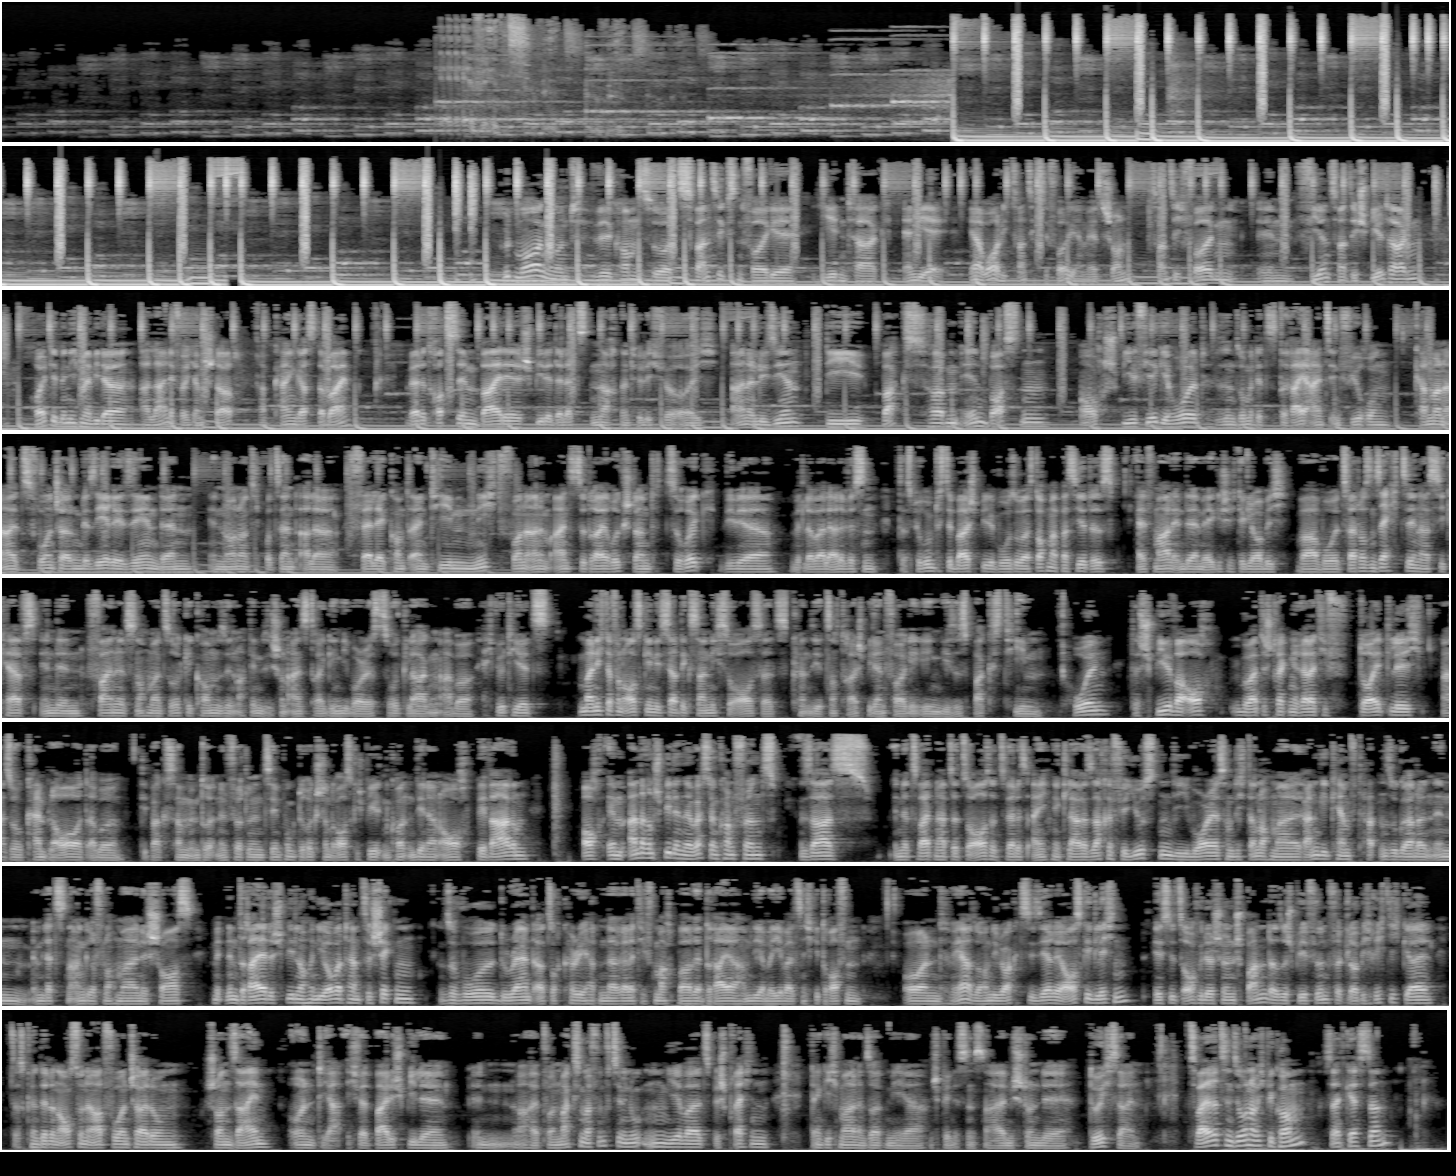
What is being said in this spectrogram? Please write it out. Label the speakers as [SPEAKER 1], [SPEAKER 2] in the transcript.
[SPEAKER 1] Guten Morgen und willkommen zur 20. Folge Jeden Tag NBA. Ja, wow, die 20. Folge haben wir jetzt schon. 20 Folgen in 24 Spieltagen. Heute bin ich mal wieder alleine für euch am Start, habe keinen Gast dabei werde trotzdem beide Spiele der letzten Nacht natürlich für euch analysieren. Die Bucks haben in Boston auch Spiel 4 geholt, sind somit jetzt 3-1 in Führung. Kann man als Vorentscheidung der Serie sehen, denn in 99% aller Fälle kommt ein Team nicht von einem 1 3 Rückstand zurück, wie wir mittlerweile alle wissen. Das berühmteste Beispiel, wo sowas doch mal passiert ist, elfmal in der NBA-Geschichte, glaube ich, war wohl 2016, als die Cavs in den Finals nochmal zurückgekommen sind, nachdem sie schon 1-3 gegen die Warriors zurücklagen. Aber ich würde hier jetzt mal nicht davon ausgehen, die Celtics sahen nicht so aus, als können sie jetzt noch drei Spiele in Folge gegen dieses Bucks-Team holen. Das Spiel war auch über weite Strecken relativ deutlich, also kein Blowout, aber die Bucks haben im dritten Viertel einen 10 Punkte Rückstand rausgespielt und konnten den dann auch bewahren. Auch im anderen Spiel in der Western Conference sah es in der zweiten Halbzeit so aus, als wäre das eigentlich eine klare Sache für Houston. Die Warriors haben sich dann nochmal rangekämpft, hatten sogar dann in, im letzten Angriff nochmal eine Chance, mit einem Dreier das Spiel noch in die Overtime zu schicken. Sowohl Durant als auch Curry hatten da relativ machbare Dreier, haben die aber jeweils nicht getroffen. Und ja, so haben die Rockets die Serie ausgeglichen. Ist jetzt auch wieder schön spannend. Also Spiel 5 wird, glaube ich, richtig geil. Das könnte dann auch so eine Art Vorentscheidung schon sein. Und ja, ich werde beide Spiele innerhalb von maximal 15 Minuten jeweils besprechen. Denke ich mal, dann sollten wir ja spätestens eine halbe Stunde durch sein. Zwei Rezensionen habe ich bekommen seit gestern.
